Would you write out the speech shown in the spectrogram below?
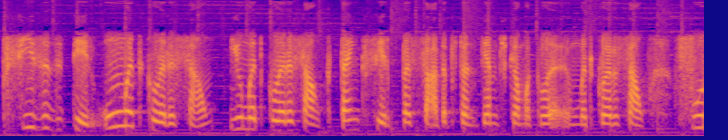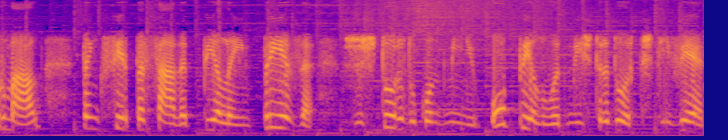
precisa de ter uma declaração e uma declaração que tem que ser passada, portanto, temos que é uma, uma declaração formal, tem que ser passada pela empresa gestora do condomínio ou pelo administrador que estiver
